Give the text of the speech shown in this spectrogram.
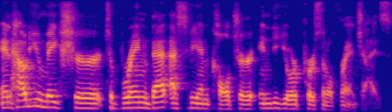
And how do you make sure to bring that SVN culture into your personal franchise?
